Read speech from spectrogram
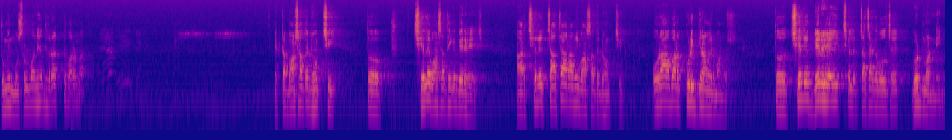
তুমি মুসলমান হয়ে ধরে রাখতে পারো না। একটা বাসাতে ঢুকছি, তো ছেলে বাসা থেকে বের হয়েছে। আর ছেলের চাচা আর আমি বাসাতে ঢুকছি। ওরা আবার কুড়িগ্রামের মানুষ। তো ছেলে বের হয়ে ছেলের চাচাকে বলছে, গুড মর্নিং।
